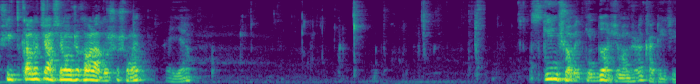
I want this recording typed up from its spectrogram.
শীতকাল হচ্ছে হাঁসের মাংস খাওয়ার আদর্শ সময়। এই স্কিন সমেত কিন্তু হাঁসের মাংসটা কাটিয়েছি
